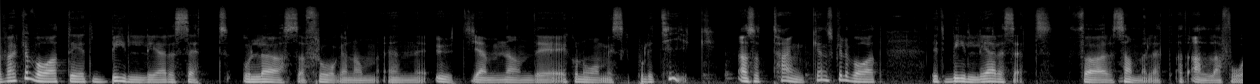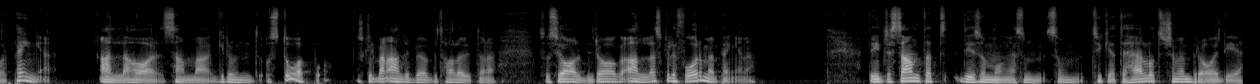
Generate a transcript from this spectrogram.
verkar vara att det är ett billigare sätt att lösa frågan om en utjämnande ekonomisk politik. Alltså tanken skulle vara att det är ett billigare sätt för samhället att alla får pengar. Alla har samma grund att stå på. Då skulle man aldrig behöva betala ut några socialbidrag och alla skulle få de här pengarna. Det är intressant att det är så många som, som tycker att det här låter som en bra idé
